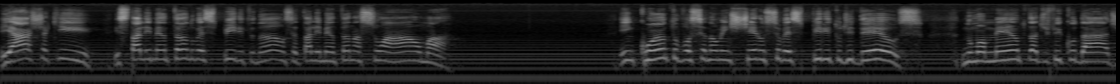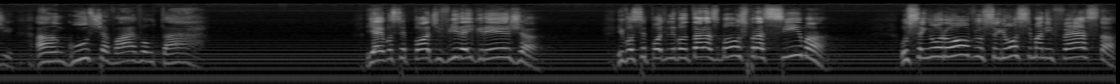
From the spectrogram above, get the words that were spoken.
e acha que está alimentando o espírito? Não, você está alimentando a sua alma enquanto você não encher o seu espírito de Deus, no momento da dificuldade, a angústia vai voltar. E aí você pode vir à igreja, e você pode levantar as mãos para cima. O Senhor ouve, o Senhor se manifesta,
